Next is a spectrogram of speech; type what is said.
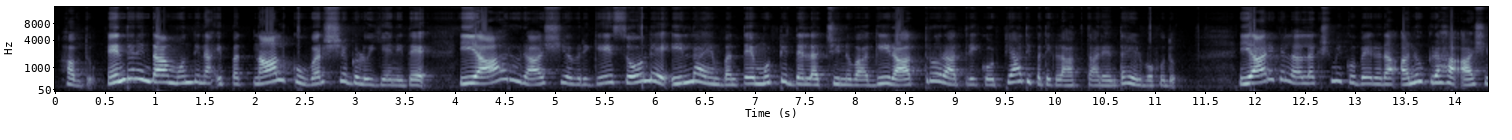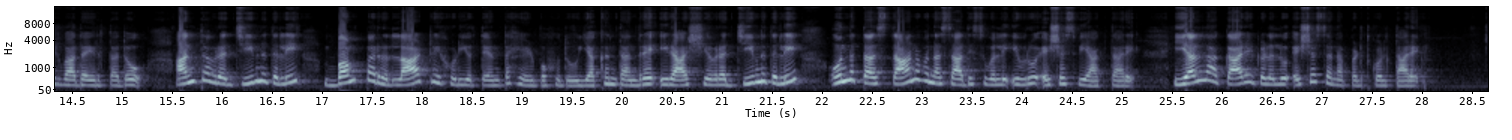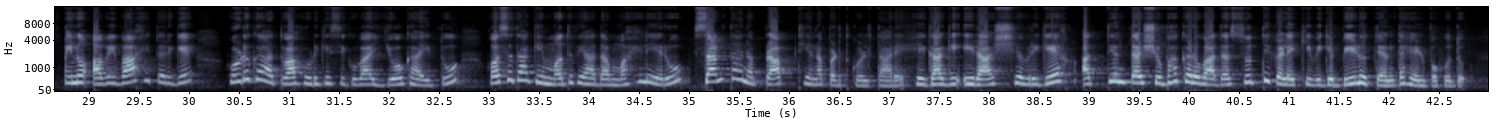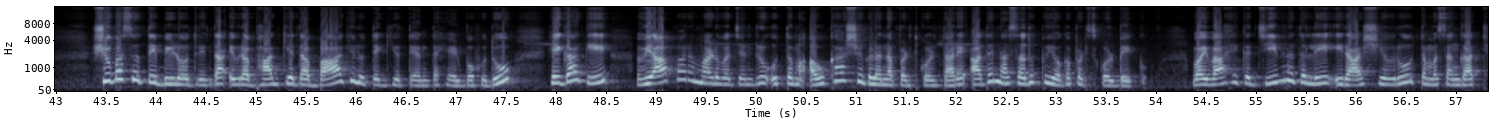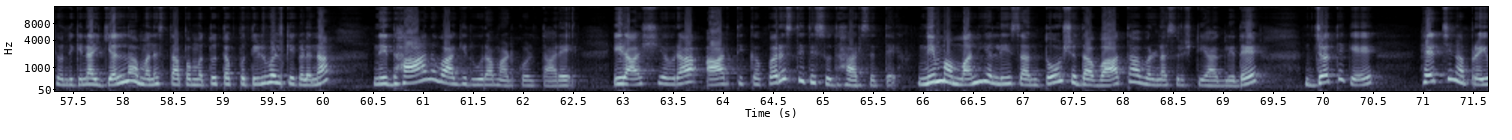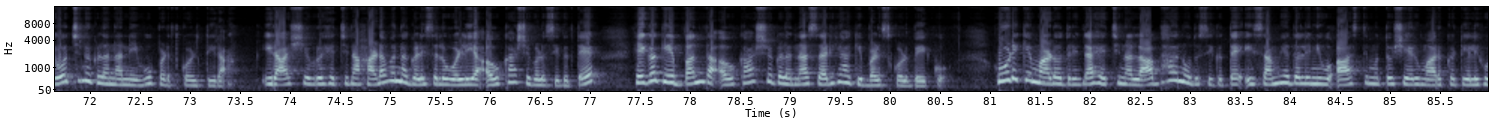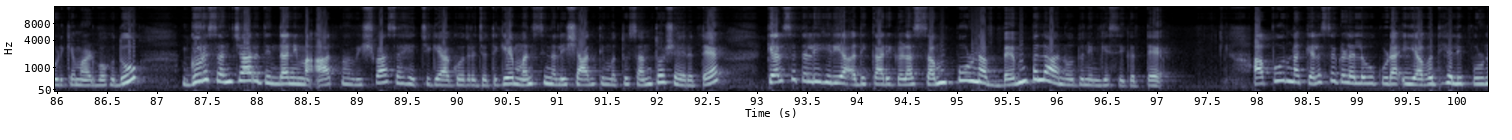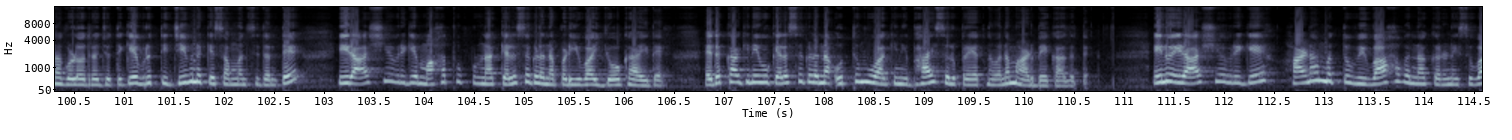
ಹೌದು. ಎಂದಿನಿಂದ ಮುಂದಿನ ಇಪ್ಪತ್ನಾಲ್ಕು ವರ್ಷಗಳು ಏನಿದೆ? ಈ ಆರು ರಾಶಿಯವರಿಗೆ ಸೋಲೆ ಇಲ್ಲ ಎಂಬಂತೆ ಮುಟ್ಟಿದ್ದೆಲ್ಲ ಚಿನ್ನವಾಗಿ ರಾತ್ರೋರಾತ್ರಿ ಕೋಟ್ಯಾಧಿಪತಿಗಳಾಗ್ತಾರೆ ಅಂತ ಹೇಳಬಹುದು. ಯಾರಿಗೆಲ್ಲ ಲಕ್ಷ್ಮೀ ಕುಬೇರರ ಅನುಗ್ರಹ ಆಶೀರ್ವಾದ ಇರ್ತದೋ ಅಂಥವರ ಜೀವನದಲ್ಲಿ ಬಂಪರ್ ಲಾಟ್ರಿ ಹೊಡೆಯುತ್ತೆ ಅಂತ ಹೇಳಬಹುದು. ಯಾಕಂತಂದರೆ ಈ ರಾಶಿಯವರ ಜೀವನದಲ್ಲಿ ಉನ್ನತ ಸ್ಥಾನವನ್ನು ಸಾಧಿಸುವಲ್ಲಿ ಇವರು ಯಶಸ್ವಿಯಾಗ್ತಾರೆ. ಎಲ್ಲ ಕಾರ್ಯಗಳಲ್ಲೂ ಯಶಸ್ಸನ್ನು ಪಡೆದುಕೊಳ್ತಾರೆ ಇನ್ನು ಅವಿವಾಹಿತರಿಗೆ ಹುಡುಗ ಅಥವಾ ಹುಡುಗಿ ಸಿಗುವ ಯೋಗ ಇದ್ದು ಹೊಸದಾಗಿ ಮದುವೆಯಾದ ಮಹಿಳೆಯರು ಸಂತಾನ ಪ್ರಾಪ್ತಿಯನ್ನ ಪಡೆದುಕೊಳ್ತಾರೆ. ಹೀಗಾಗಿ ಈ ರಾಶಿಯವರಿಗೆ ಅತ್ಯಂತ ಶುಭಕರವಾದ ಸುದ್ದಿಗಳೇ ಕಿವಿಗೆ ಬೀಳುತ್ತೆ ಅಂತ ಹೇಳಬಹುದು. ಶುಭ ಸುದ್ದಿ ಬೀಳೋದ್ರಿಂದ ಇವರ ಭಾಗ್ಯದ ಬಾಗಿಲು ತೆಗೆಯುತ್ತೆ ಅಂತ ಹೇಳಬಹುದು. ಹೀಗಾಗಿ ವ್ಯಾಪಾರ ಮಾಡುವ ಜನರು ಉತ್ತಮ ಅವಕಾಶಗಳನ್ನು ಪಡೆದುಕೊಳ್ತಾರೆ. ಅದನ್ನು ಸದುಪಯೋಗ ಪಡಿಸ್ಕೊಳ್ಬೇಕು. ವೈವಾಹಿಕ ಜೀವನದಲ್ಲಿ ಈ ರಾಶಿಯವರು ತಮ್ಮ ಸಂಗಾತಿಯೊಂದಿಗಿನ ಎಲ್ಲ ಮನಸ್ತಾಪ ಮತ್ತು ತಪ್ಪು ತಿಳುವಳಿಕೆಗಳನ್ನು ನಿಧಾನವಾಗಿ ದೂರ ಮಾಡಿಕೊಳ್ತಾರೆ. ಈ ರಾಶಿಯವರ ಆರ್ಥಿಕ ಪರಿಸ್ಥಿತಿ ಸುಧಾರಿಸುತ್ತೆ. ನಿಮ್ಮ ಮನೆಯಲ್ಲಿ ಸಂತೋಷದ ವಾತಾವರಣ ಸೃಷ್ಟಿಯಾಗಲಿದೆ. ಜೊತೆಗೆ ಹೆಚ್ಚಿನ ಪ್ರಯೋಜನಗಳನ್ನು ನೀವು ಪಡೆದುಕೊಳ್ತೀರಾ. ಈ ರಾಶಿಯವರು ಹೆಚ್ಚಿನ ಹಣವನ್ನು ಗಳಿಸಲು ಒಳ್ಳೆಯ ಅವಕಾಶಗಳು ಸಿಗುತ್ತೆ. ಹೀಗಾಗಿ ಬಂದ ಅವಕಾಶಗಳನ್ನು ಸರಿಯಾಗಿ ಬಳಸ್ಕೊಳ್ಬೇಕು. ಹೂಡಿಕೆ ಮಾಡೋದ್ರಿಂದ ಹೆಚ್ಚಿನ ಲಾಭ ಅನ್ನೋದು ಸಿಗುತ್ತೆ. ಈ ಸಮಯದಲ್ಲಿ ನೀವು ಆಸ್ತಿ ಮತ್ತು ಷೇರು ಮಾರುಕಟ್ಟೆಯಲ್ಲಿ ಹೂಡಿಕೆ ಮಾಡಬಹುದು. ಗುರು ಸಂಚಾರದಿಂದ ನಿಮ್ಮ ಆತ್ಮವಿಶ್ವಾಸ ಹೆಚ್ಚಿಗೆ ಆಗೋದ್ರ ಜೊತೆಗೆ ಮನಸ್ಸಿನಲ್ಲಿ ಶಾಂತಿ ಮತ್ತು ಸಂತೋಷ ಇರುತ್ತೆ. ಕೆಲಸದಲ್ಲಿ ಹಿರಿಯ ಅಧಿಕಾರಿಗಳ ಸಂಪೂರ್ಣ ಬೆಂಬಲ ಅನ್ನೋದು ನಿಮಗೆ ಸಿಗುತ್ತೆ. ಅಪೂರ್ಣ ಕೆಲಸಗಳೆಲ್ಲವೂ ಕೂಡ ಈ ಅವಧಿಯಲ್ಲಿ ಪೂರ್ಣಗೊಳ್ಳೋದ್ರ ಜೊತೆಗೆ ವೃತ್ತಿ ಜೀವನಕ್ಕೆ ಸಂಬಂಧಿಸಿದಂತೆ ಈ ರಾಶಿಯವರಿಗೆ ಮಹತ್ವಪೂರ್ಣ ಕೆಲಸಗಳನ್ನು ಪಡೆಯುವ ಯೋಗ ಇದೆ. ಇದಕ್ಕಾಗಿ ನೀವು ಕೆಲಸಗಳನ್ನು ಉತ್ತಮವಾಗಿ ನಿಭಾಯಿಸಲು ಪ್ರಯತ್ನವನ್ನು ಮಾಡಬೇಕಾಗುತ್ತೆ. ಇನ್ನು ಈ ರಾಶಿಯವರಿಗೆ ಹಣ ಮತ್ತು ವಿವಾಹವನ್ನು ಕರುಣಿಸುವ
